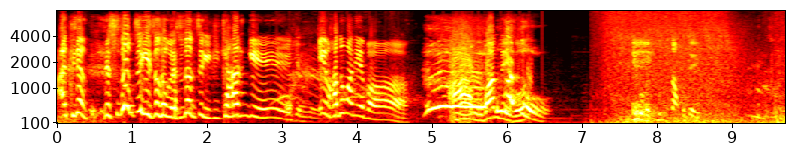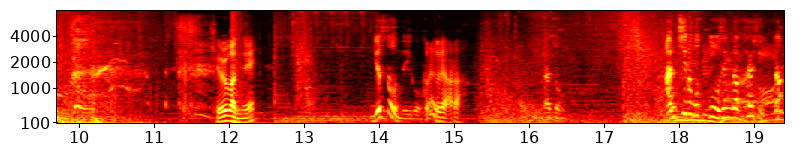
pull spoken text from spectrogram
아 그냥 내 수전증이 있어서 그래. 수전증이 그렇게 하는 게. 오케이, 오케이. 게임 하도 많이 해봐. 아 오반데 이거. 이거 왜 부스당 못해? 개열받네. 이겼어 근데 이거. 그래 그래 알아. 나 좀 안 치는 것도 생각할 수 있나?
